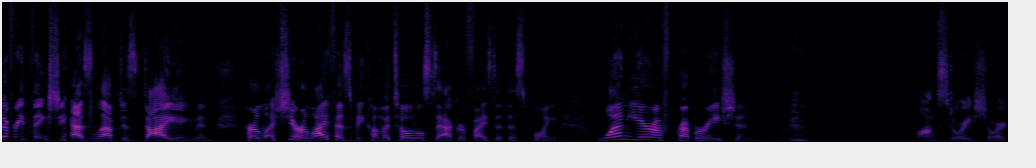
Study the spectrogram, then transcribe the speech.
everything she has left is dying, and her her life has become a total sacrifice at this point. One year of preparation. Long story short,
